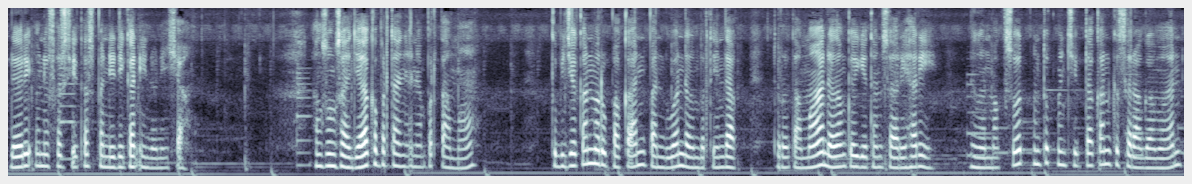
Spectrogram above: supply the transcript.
dari Universitas Pendidikan Indonesia. Langsung saja ke pertanyaan yang pertama. Kebijakan merupakan panduan dalam bertindak, terutama dalam kegiatan sehari-hari, dengan maksud untuk menciptakan keseragaman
